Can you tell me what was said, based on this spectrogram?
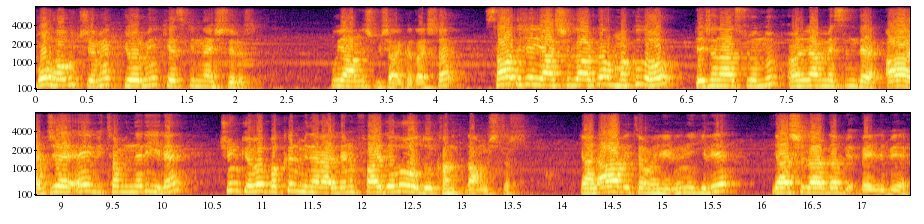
Bol havuç yemek görmeyi keskinleştirir. Bu yanlışmış arkadaşlar. Sadece yaşlılarda makulo dejenerasyonunun önlenmesinde A, C, E vitaminleri ile çünkü ve bakır minerallerinin faydalı olduğu kanıtlanmıştır. Yani A vitaminiyle ilgili yaşlılarda belli bir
